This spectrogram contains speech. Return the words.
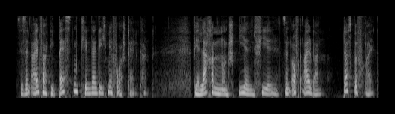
Sie sind einfach die besten Kinder, die ich mir vorstellen kann. Wir lachen und spielen viel, sind oft albern. Das befreit.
